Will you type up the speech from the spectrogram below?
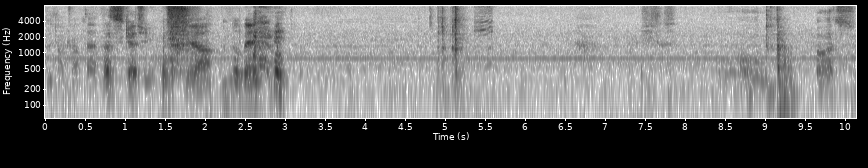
Please don't drop that. That's sketchy. Yeah, a little bit. Jesus. oh. Oh, that's.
